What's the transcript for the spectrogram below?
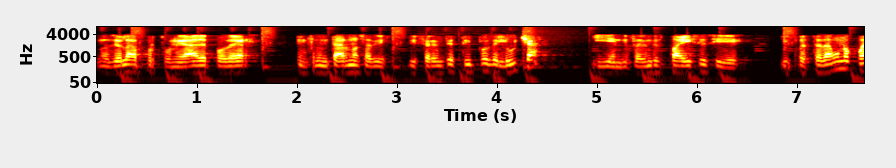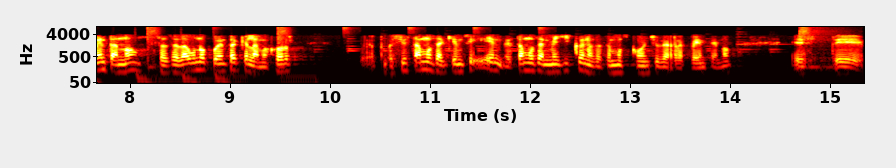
nos dio la oportunidad de poder enfrentarnos a diferentes tipos de lucha y en diferentes países y pues te da uno cuenta, ¿no? O sea, se da uno cuenta que a lo mejor, pues sí estamos aquí, en, sí, estamos en México y nos hacemos conchos de repente, ¿no? Este,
